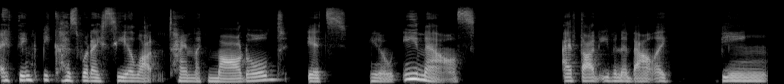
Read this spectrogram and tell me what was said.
I think because what I see a lot of time like modeled, it's, you know, emails. I've thought even about like being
